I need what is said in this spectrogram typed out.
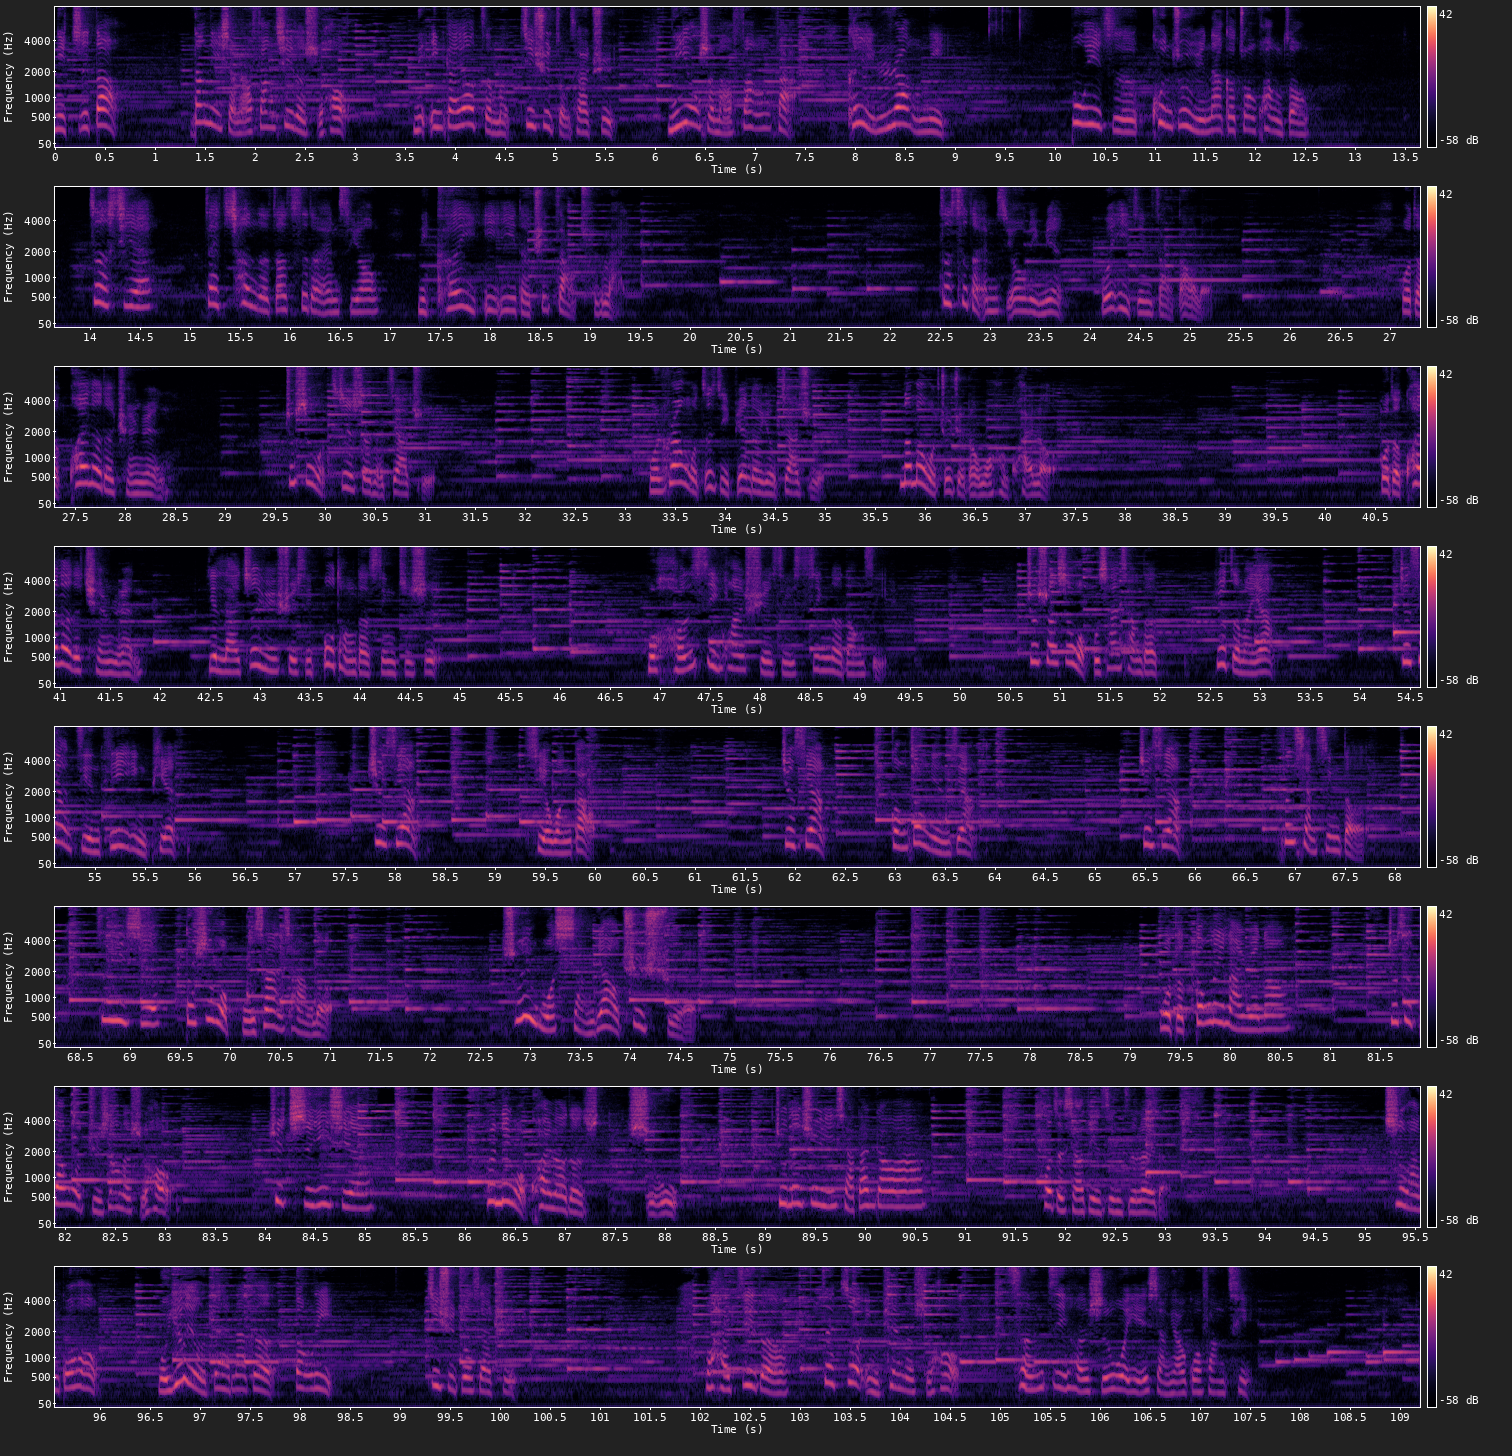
你知道，当你想要放弃的时候，你应该要怎么继续走下去？你有什么方法可以让你不一直困住于那个状况中？这些在趁着这次的 MCO，你可以一一的去找出来。这次的 MCO 里面，我已经找到了。我的快乐的泉源，就是我自身的价值。我让我自己变得有价值，那么我就觉得我很快乐。我的快乐的泉源，也来自于学习不同的新知识。我很喜欢学习新的东西，就算是我不擅长的，又怎么样？就像剪辑影片。就像写文稿，就像公众演讲，就像分享心得，这一些都是我不擅长的。所以我想要去学。我的动力来源呢，就是当我沮丧的时候，去吃一些会令我快乐的食物，就类似于小蛋糕啊，或者小点心之类的。吃完过后，我又有在那个动力继续做下去。我还记得在做影片的时候，曾几何时我也想要过放弃。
